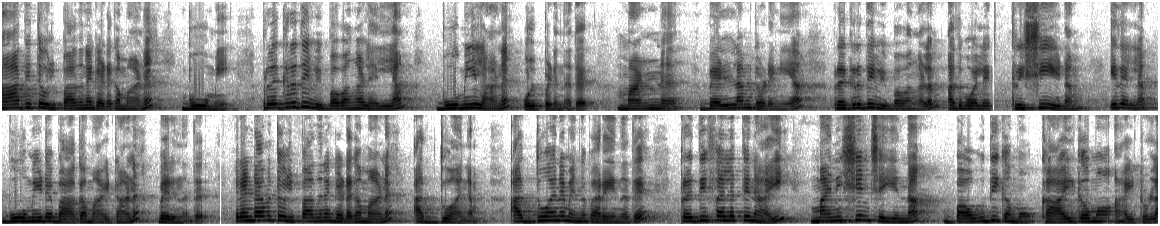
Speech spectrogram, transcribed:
ആദ്യത്തെ ഉൽപാദന ഘടകമാണ് ഭൂമി. പ്രകൃതി വിഭവങ്ങളെല്ലാം ഭൂമിയിലാണ് ഉൾപ്പെടുന്നത്. മണ്ണ് വെള്ളം തുടങ്ങിയ പ്രകൃതി വിഭവങ്ങളും അതുപോലെ കൃഷിയിടം ഇതെല്ലാം ഭൂമിയുടെ ഭാഗമായിട്ടാണ് വരുന്നത്. രണ്ടാമത്തെ ഉൽപാദന ഘടകമാണ് അധ്വാനം. അധ്വാനം എന്ന് പറയുന്നത് പ്രതിഫലത്തിനായി മനുഷ്യൻ ചെയ്യുന്ന ഭൗതികമോ കായികമോ ആയിട്ടുള്ള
